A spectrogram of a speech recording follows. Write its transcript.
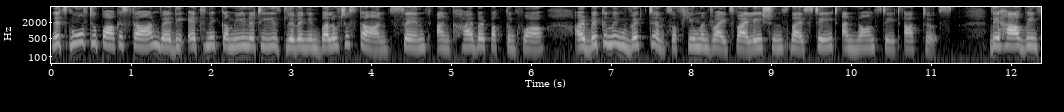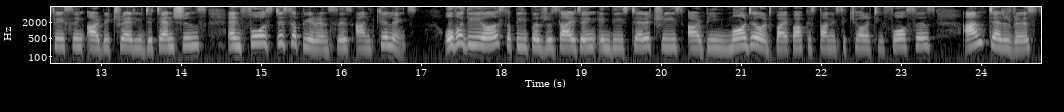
Let's move to Pakistan, where the ethnic communities living in Balochistan, Sindh, and Khyber Pakhtunkhwa are becoming victims of human rights violations by state and non state actors. They have been facing arbitrary detentions, enforced disappearances, and killings. Over the years, the people residing in these territories are being murdered by Pakistani security forces and terrorists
